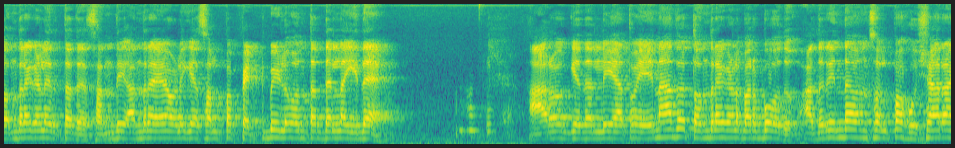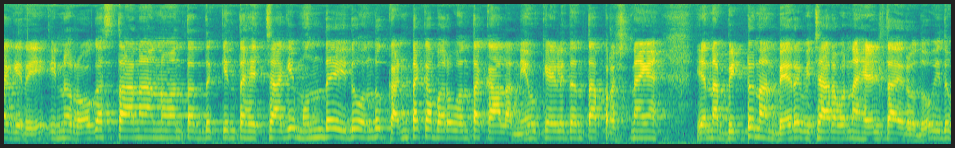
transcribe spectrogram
ತೊಂದರೆಗಳಿರ್ತದೆ. ಸಂಧಿ ಅಂದರೆ ಅವಳಿಗೆ ಸ್ವಲ್ಪ ಪೆಟ್ಟು ಬೀಳುವಂಥದ್ದೆಲ್ಲ ಇದೆ. ಆರೋಗ್ಯದಲ್ಲಿ ಅಥವಾ ಏನಾದರೂ ತೊಂದರೆಗಳು ಬರ್ಬೋದು, ಅದರಿಂದ ಒಂದು ಸ್ವಲ್ಪ ಹುಷಾರಾಗಿರಿ. ಇನ್ನು ರೋಗಸ್ಥಾನ ಅನ್ನುವಂಥದ್ದಕ್ಕಿಂತ ಹೆಚ್ಚಾಗಿ ಮುಂದೆ ಇದು ಒಂದು ಕಂಟಕ ಬರುವಂಥ ಕಾಲ. ನೀವು ಕೇಳಿದಂಥ ಪ್ರಶ್ನೆಯನ್ನು ಬಿಟ್ಟು ನಾನು ಬೇರೆ ವಿಚಾರವನ್ನು ಹೇಳ್ತಾ ಇರೋದು. ಇದು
